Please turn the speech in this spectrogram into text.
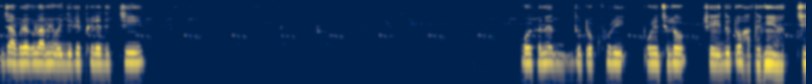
জাবড়াগুলো আমি ওই দিকে ফেলে দিচ্ছি। ওইখানে দুটো খড়ি পড়েছিল, সেই দুটো হাতে নিয়ে যাচ্ছি।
